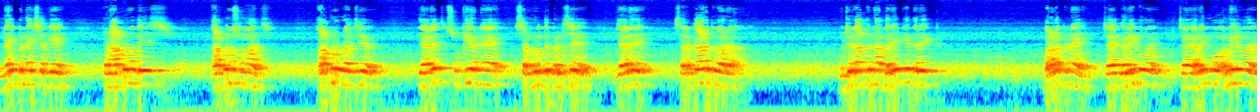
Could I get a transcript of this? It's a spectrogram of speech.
નહીં બનાવી શકે, પણ આપણો દેશ, આપણો સમાજ, આપણું રાજ્ય ત્યારે જ સુખી અને સમૃદ્ધ બનશે. જ્યારે સરકાર દ્વારા ગુજરાતના દરેકે દરેક બાળકને ચાહે ગરીબ હોય, ચાહે અરીબ અમીર હોય,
